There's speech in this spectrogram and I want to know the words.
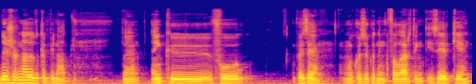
da jornada do campeonato, né? em que vou, pois é, uma coisa que eu tenho que falar, tenho que dizer, que é,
